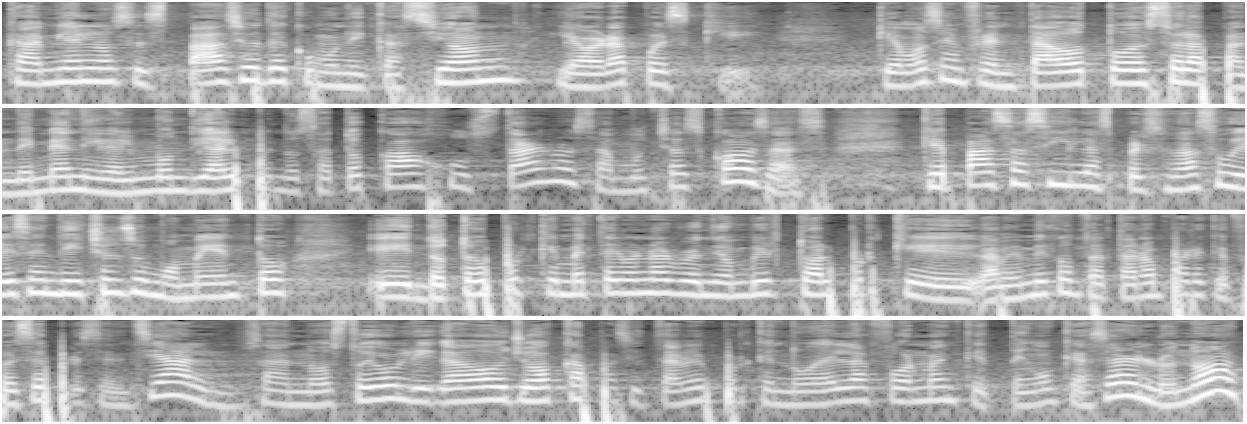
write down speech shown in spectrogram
cambian los espacios de comunicación. Y ahora pues que que hemos enfrentado todo esto, la pandemia a nivel mundial, pues nos ha tocado ajustarnos a muchas cosas. ¿Qué pasa si las personas hubiesen dicho en su momento, eh, no tengo por qué meterme en una reunión virtual porque a mí me contrataron para que fuese presencial? O sea, no estoy obligado yo a capacitarme porque no es la forma en que tengo que hacerlo, no.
